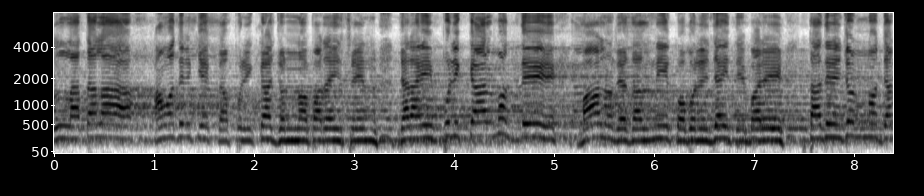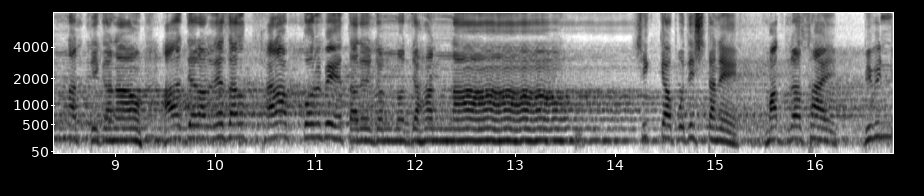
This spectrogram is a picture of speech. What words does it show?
আল্লাহ তালা আমাদেরকে একটা পরীক্ষার জন্য পাঠাইছেন। যারা এই পরীক্ষার মধ্যে ভালো রেজাল্ট নিয়ে কবরে যাইতে পারে, তাদের জন্য জান্নাত ঠিকানা। আর যারা রেজাল্ট খারাপ করবে, তাদের জন্য জাহান্নাম। শিক্ষা প্রতিষ্ঠানে, মাদ্রাসায়, বিভিন্ন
